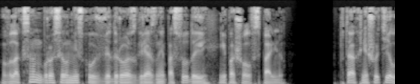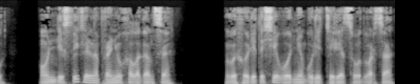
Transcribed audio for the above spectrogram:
Влаксан бросил миску в ведро с грязной посудой и пошел в спальню. Птах не шутил, он действительно пронюхал о гонце. Выходит, и сегодня будет тереться у дворца.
